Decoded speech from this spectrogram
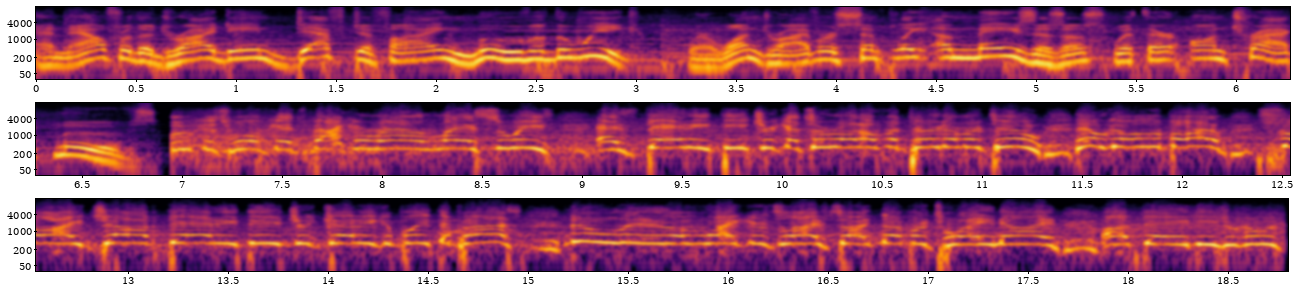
And now for the Drydene death defying move of the week, where one driver simply amazes us with their on track moves. Lucas Wolfe gets back around Lance Dewease as Danny Dietrich gets a run off of turn number two. He'll go to the bottom. Slide job, Danny Dietrich. Can he complete the pass? New leader of Weikert's Livestock, number 29 of Danny Dietrich with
